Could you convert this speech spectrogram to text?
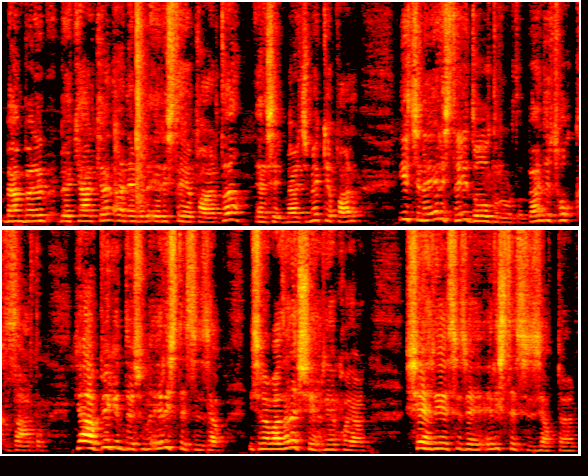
Ben böyle bekarken annem böyle erişte yapardı. Yani şey mercimek yapardı. İçine erişteyi doldururdu. Ben de çok kızardım. Ya bir gün de şunu eriştesiz yap. İçine bazen de şehriye koyardım. Şehriyesiz ve eriştesiz yap derdim.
